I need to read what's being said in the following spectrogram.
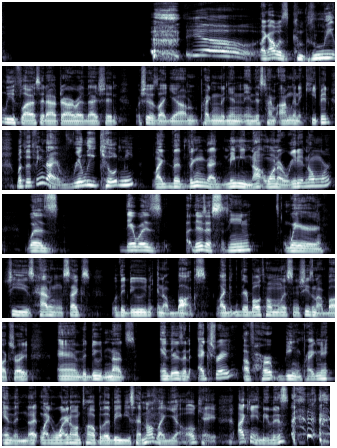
Yo. Like I was completely flaccid after I read that shit, where she was like, "Yeah, I'm pregnant again, and this time I'm gonna keep it." But the thing that really killed me, like the thing that made me not want to read it no more, was there was uh, there's a scene where she's having sex with a dude in a box. Like they're both homeless, and she's in a box, right? And the dude nuts. And there's an X-ray of her being pregnant and the nut like right on top of the baby's head, and I was like, "Yo, okay, I can't do this."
